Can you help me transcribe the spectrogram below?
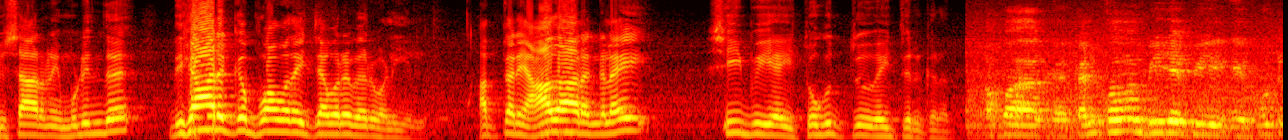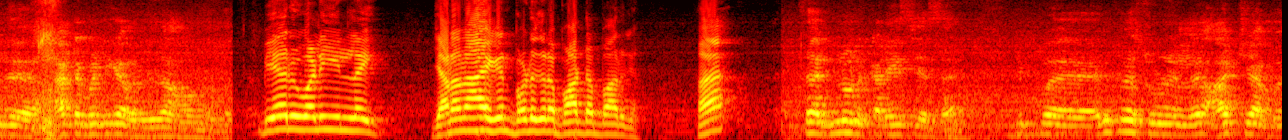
விசாரணை முடிந்து திகாருக்கு போவதை தவிர வேறு வழியில் அத்தனை ஆதாரங்களை சிபிஐ தொகுத்து வைத்திருக்கிறது. அப்போ கன்ஃபார்மாக பிஜேபிக்கு கூட்டுக்கு ஆட்டோமேட்டிக்காக வந்து தான் ஆகணும். வேறு வழி இல்லை. ஜனநாயகன் படுகிற பாட்டை பாருங்க. ஆ? சார் இன்னொன்று கடைசியா சார். இப்போ இருக்கிற சூழ்நிலையில் ஆட்சி அம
